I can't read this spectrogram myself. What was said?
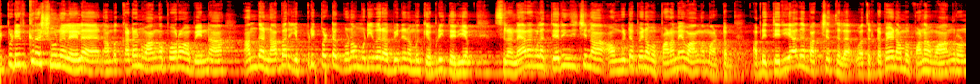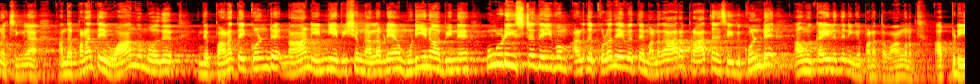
இப்படி இருக்கிற சூழ்நிலையில் நம்ம கடன் வாங்க போகிறோம் அப்படின்னா அந்த நபர் எப்படிப்பட்ட குணமுடிவர் அப்படின்னு நமக்கு எப்படி தெரியும்? சில நேரங்களில் தெரிஞ்சிச்சுன்னா அவங்ககிட்ட போய் நம்ம பணமே வாங்க மாட்டோம். அப்படி தெரியாத பட்சத்தில் ஒருத்தர்கிட்ட போய் நம்ம பணம் வாங்குறோம்னு வச்சுங்களேன் அந்த பணத்தை வாங்கும்போது இந்த பணத்தை கொண்டு நான் எண்ணிய விஷயம் நல்லபடியாக முடியணும் அப்படின்னு உங்களுடைய இஷ்ட தெய்வம் அல்லது குலதெய்வத்தை மனதார பிரார்த்தனை செய்து கொண்டு அவங்க கையிலேருந்து நீங்கள் பணத்தை வாங்கணும். அப்படி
